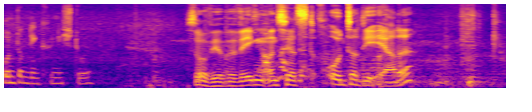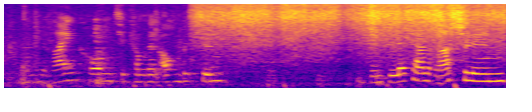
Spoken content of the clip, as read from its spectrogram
rund um den Königstuhl. So, wir bewegen uns jetzt unter die Erde. Wenn man hier reinkommt, hier kann man dann auch ein bisschen mit den Blättern rascheln.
